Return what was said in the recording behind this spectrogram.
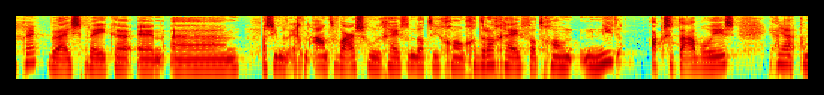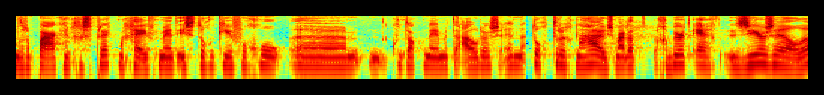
Okay. Bij wijze spreken. En uh, als iemand echt een aantal waarschuwingen geeft, omdat hij gewoon gedrag heeft wat gewoon niet acceptabel is, ja, ja, dan komt er een paar keer een gesprek. Maar op een gegeven moment is het toch een keer van goh, uh, contact nemen met de ouders en toch terug naar huis. Maar dat gebeurt echt zeer zelden.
